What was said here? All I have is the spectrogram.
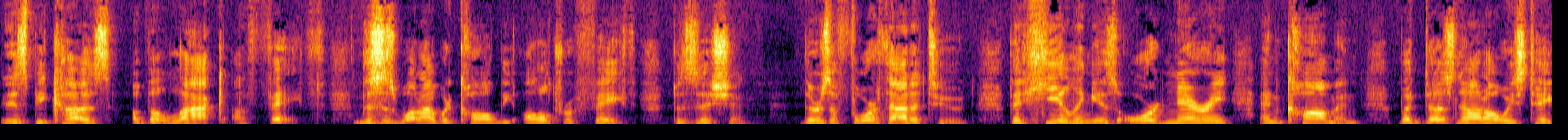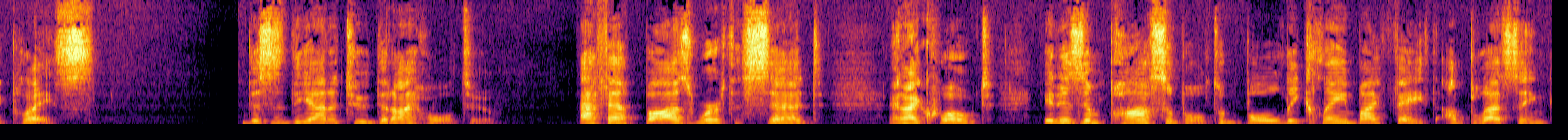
it is because of the lack of faith. This is what I would call the ultra faith position. There's a fourth attitude that healing is ordinary and common, but does not always take place. This is the attitude that I hold to. F. F. Bosworth said, and I quote, it is impossible to boldly claim by faith a blessing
